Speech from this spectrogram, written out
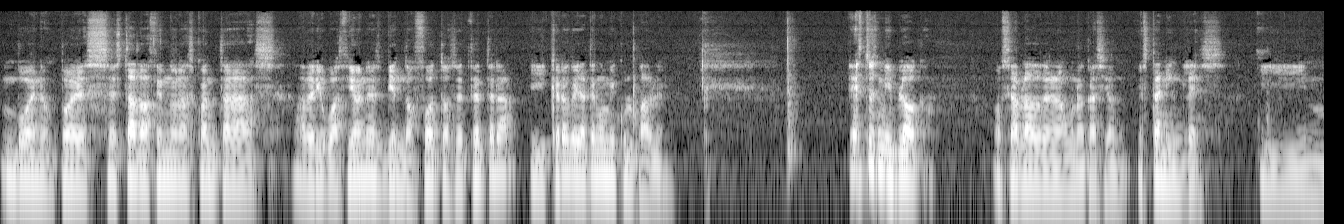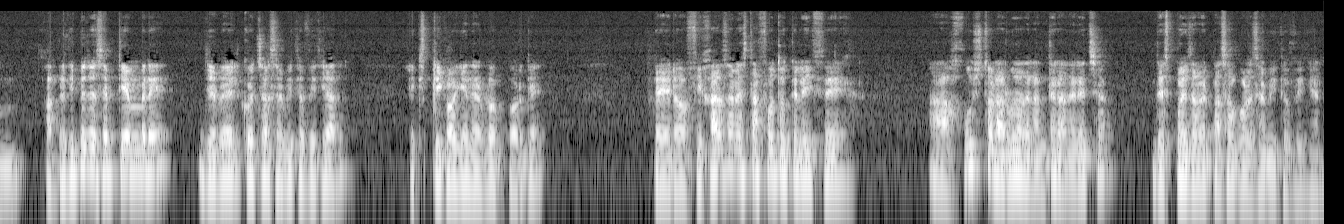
Bueno, pues he estado haciendo unas cuantas averiguaciones, viendo fotos, etcétera, y creo que ya tengo mi culpable. Esto es mi blog, os he hablado de él en alguna ocasión, está en inglés. Y mm, a principios de septiembre llevé el coche al servicio oficial. Explico aquí en el blog por qué. Pero fijaos en esta foto que le hice a justo la rueda delantera derecha después de haber pasado por el servicio oficial.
